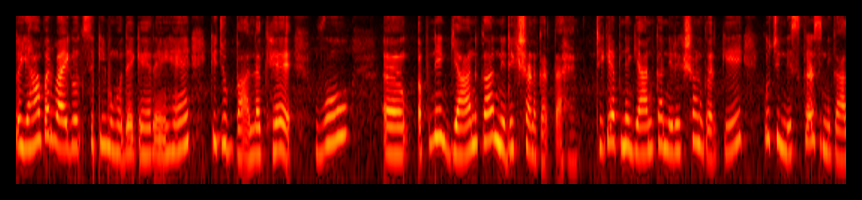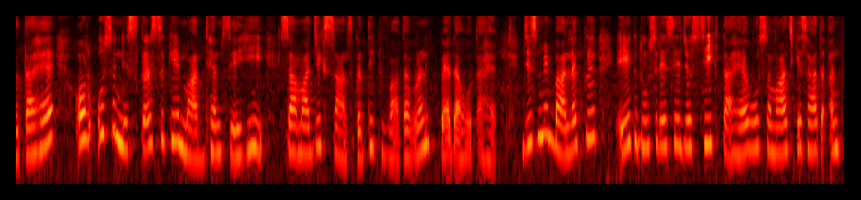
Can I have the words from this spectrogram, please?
तो यहाँ पर वाइगोत्सकी महोदय कह रहे हैं कि जो बालक है, वो अपने ज्ञान का निरीक्षण करता है। ठीक है, अपने ज्ञान का निरीक्षण करके कुछ निष्कर्ष निकालता है और उस निष्कर्ष के माध्यम से ही सामाजिक, सांस्कृतिक वातावरण पैदा होता है, जिसमें बालक एक दूसरे से जो सीखता है, वो समाज के साथ अंत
